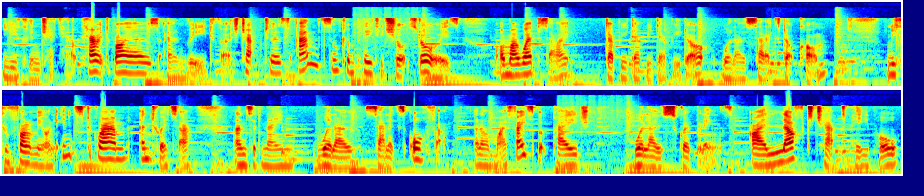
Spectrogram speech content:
You can check out character bios and read first chapters and some completed short stories on my website www.willowsalix.com and you can follow me on Instagram and Twitter under the name Willow Salix Author and on my Facebook page Willow Scribblings. I love to chat to people,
